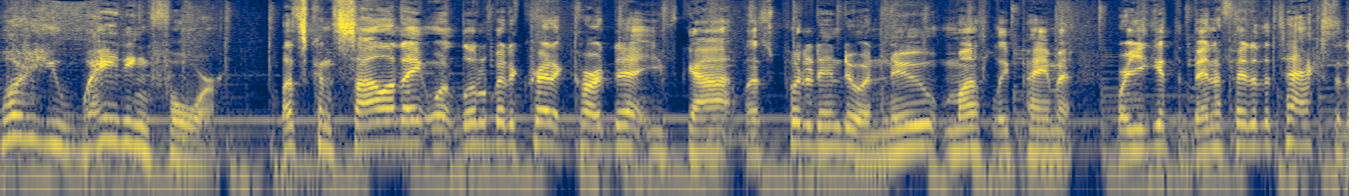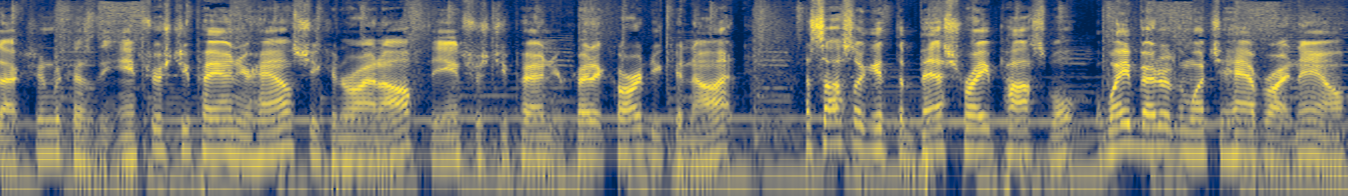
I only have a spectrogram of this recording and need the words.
What are you waiting for? Let's consolidate what little bit of credit card debt you've got. Let's put it into a new monthly payment where you get the benefit of the tax deduction because the interest you pay on your house you can write off, the interest you pay on your credit card you cannot. Let's also get the best rate possible, way better than what you have right now.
